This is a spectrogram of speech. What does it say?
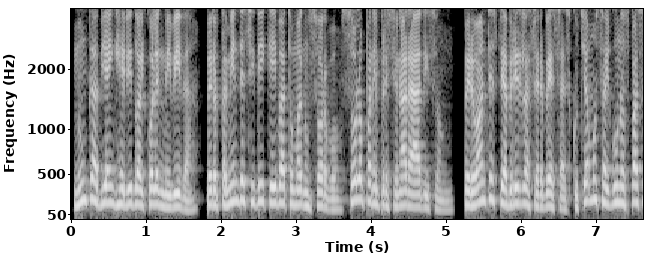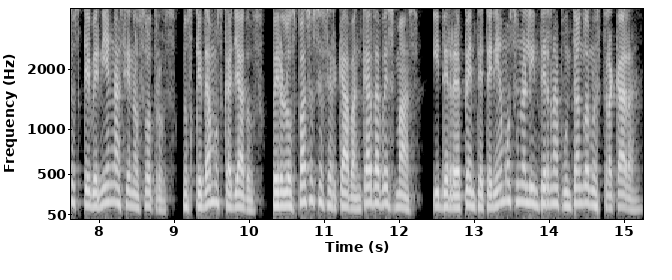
Nunca había ingerido alcohol en mi vida, pero también decidí que iba a tomar un sorbo, solo para impresionar a Addison. Pero antes de abrir la cerveza, escuchamos algunos pasos que venían hacia nosotros. Nos quedamos callados, pero los pasos se acercaban cada vez más, y de repente teníamos una linterna apuntando a nuestra cara.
